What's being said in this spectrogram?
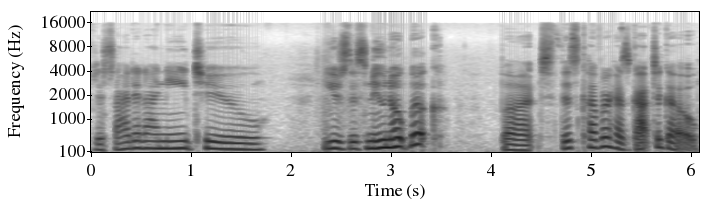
Decided I need to use this new notebook, but this cover has got to go.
